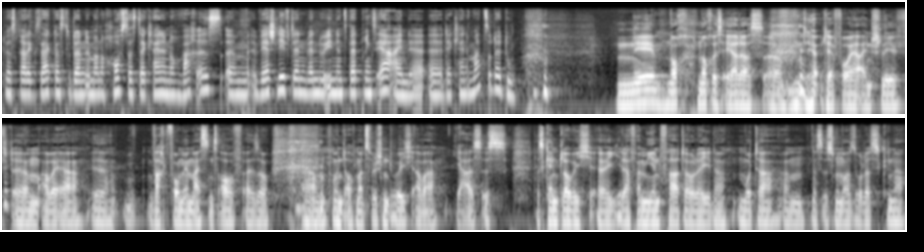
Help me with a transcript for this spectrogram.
Du hast gerade gesagt, dass du dann immer noch hoffst, dass der Kleine noch wach ist. Ähm, wer schläft denn, wenn du ihn ins Bett bringst, er ein? Der, äh, der kleine Mats oder du? Nee, noch, noch ist er das, ähm, der, der vorher einschläft, ähm, aber er äh, wacht vor mir meistens auf, also ähm, und auch mal zwischendurch. Aber ja, es ist, das kennt, glaube ich, äh, jeder Familienvater oder jeder Mutter. Ähm, das ist nun mal so, dass Kinder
